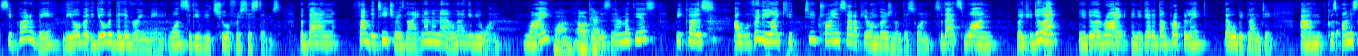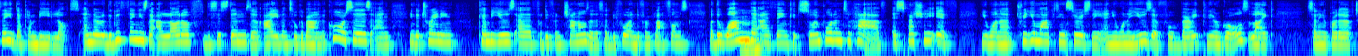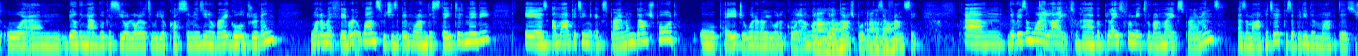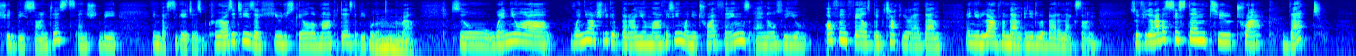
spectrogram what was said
See, part of me, the over the over delivering me, wants to give you two or three systems, but then Fab the teacher is like, no, no, no, we're gonna give you one. Why? One. Okay. listen there, Matthias, because I would really like you to try and set up your own version of this one. So that's one. But if you do it, and you do it right, and you get it done properly, that will be plenty. Because honestly, there can be lots. And the, the good thing is that a lot of the systems that I even talk about in the courses and in the training can be used uh, for different channels, as I said before, in different platforms. But the one that I think it's so important to have, especially if you want to treat your marketing seriously and you want to use it for very clear goals like selling a product or um, building advocacy or loyalty with your customers, you know, very goal driven. One of my favorite ones, which is a bit more understated maybe, is a marketing experiment dashboard or page or whatever you want to call it. I'm going to call it Uh-huh, dashboard because they're uh-huh. fancy. Um, the reason why I like to have a place for me to run my experiments as a marketer, because I believe that marketers should be scientists and should be investigators. Curiosity is a huge skill of marketers that people don't talk mm. about. So when you are when you actually get better at your marketing, when you try things and also you often fail spectacular at them and you learn from them and you do it better next time. So if you don't have a system to track that,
